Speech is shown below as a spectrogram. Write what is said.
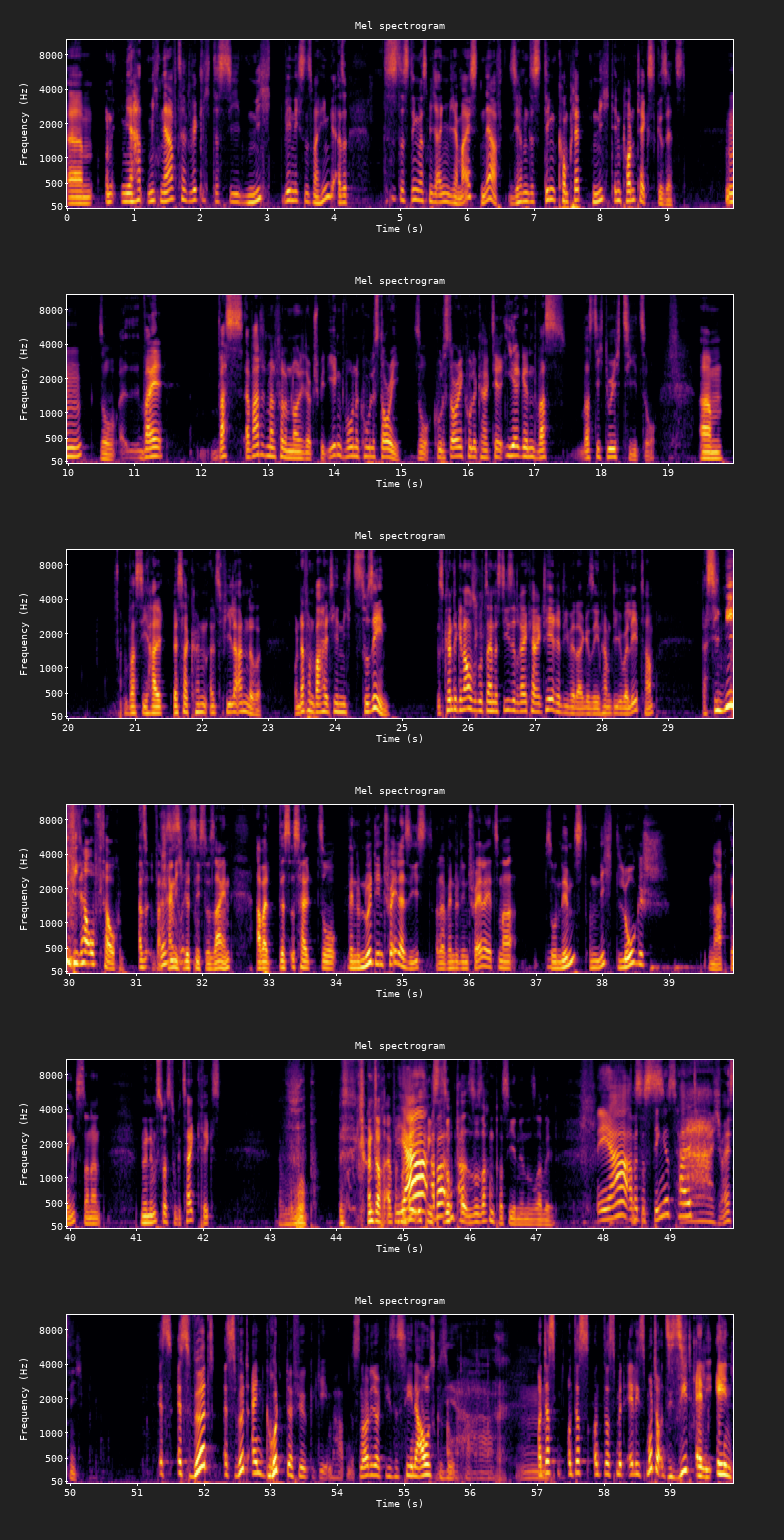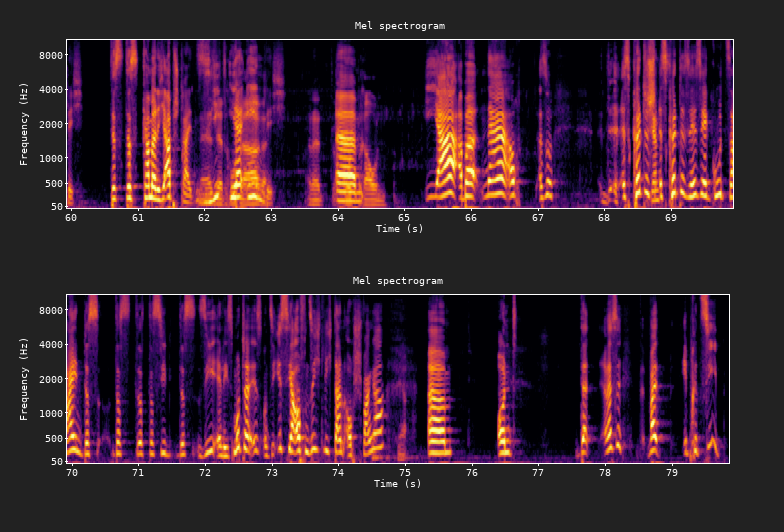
Ähm, und mir hat, mich nervt halt wirklich, dass sie nicht wenigstens mal hinge... Also, das ist das Ding, was mich eigentlich am meisten nervt. Sie haben das Ding komplett nicht in Kontext gesetzt. Mhm. So, äh, weil, was erwartet man von einem Naughty Dog-Spiel? Irgendwo eine coole Story. So, coole Story, coole Charaktere, irgendwas, was dich durchzieht, so. Ähm, was sie halt besser können als viele andere. Und davon war halt hier nichts zu sehen. Es könnte genauso gut sein, dass diese drei Charaktere, die wir da gesehen haben, die überlebt haben, dass sie nie wieder auftauchen. Also wahrscheinlich ist- wird es nicht so sein, aber das ist halt so, wenn du nur den Trailer siehst oder wenn du den Trailer jetzt mal so nimmst und nicht logisch nachdenkst, sondern nur nimmst, was du gezeigt kriegst, wupp. Das könnte auch einfach Ja, mal übrigens aber- so, so Sachen passieren in unserer Welt. Ja, aber das, Ding ist halt, Ah, ich weiß nicht. Es, es, wird, es wird einen Grund dafür gegeben haben, dass Naughty Dog diese Szene ausgesucht hat. Und das, und, das, und das mit Ellies Mutter, und sie sieht Ellie ähnlich. Das, das kann man nicht abstreiten. Ja, Sie sieht ihr Haare. ähnlich. Oder Ähm, braun. Ja, aber na, auch, also es könnte, Ganz- es könnte sehr, sehr gut sein, dass, dass, dass, dass, sie, dass sie Ellies Mutter ist und sie ist ja offensichtlich dann auch schwanger. Ja. Ähm, und da, weißt du, weil im Prinzip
